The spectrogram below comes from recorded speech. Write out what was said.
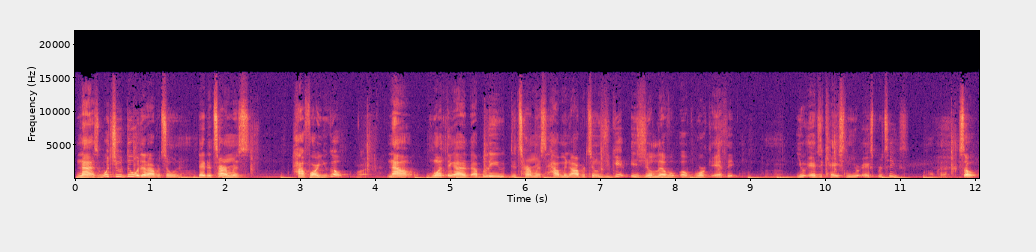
Now, it's what you do with that opportunity that determines how far you go. Right. Now, one thing I, I believe determines how many opportunities you get is your level of work ethic, your education, your expertise. Okay. So,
